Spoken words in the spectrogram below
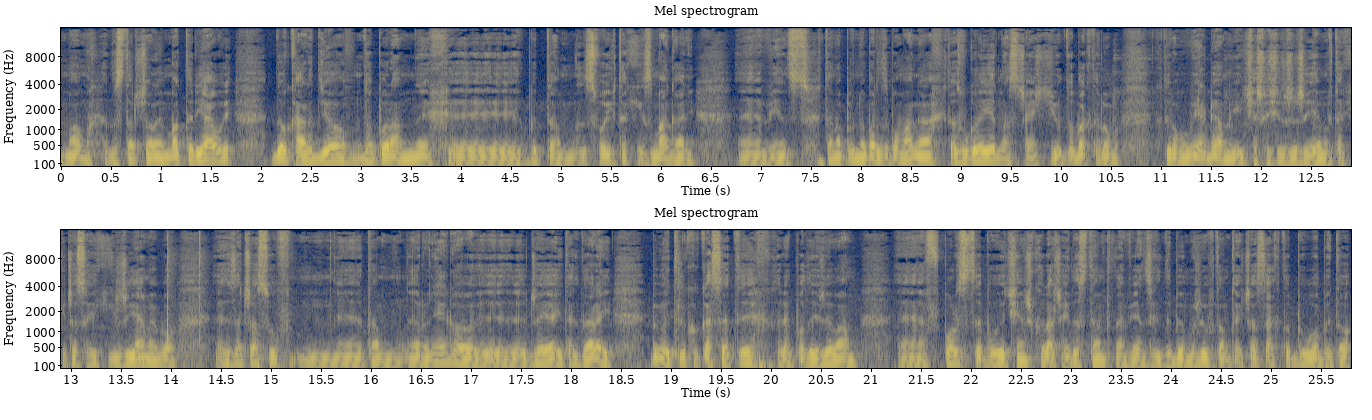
mam dostarczane materiały do cardio, do porannych jakby tam swoich takich zmagań, więc to na pewno bardzo pomaga. To jest w ogóle jedna z części YouTube'a, którą, którą uwielbiam i cieszę się, że żyjemy w takich czasach, jakich żyjemy, bo za czasów mm, tam Roniego, e, Jaya i tak dalej były tylko kasety, które podejrzewam e, w Polsce były ciężko raczej dostępne, więc gdybym żył w tamtych czasach, to byłoby to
